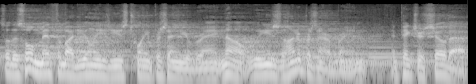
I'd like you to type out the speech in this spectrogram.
So this whole myth about you only use 20% of your brain, no, we use 100% of our brain, and pictures show that.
